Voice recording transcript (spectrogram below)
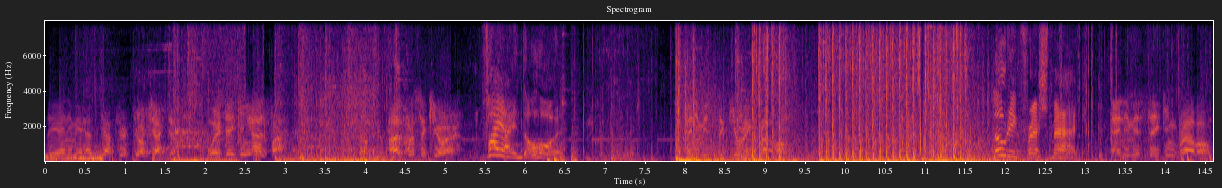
The enemy has captured two objectives. We're taking Alpha. Alpha secure. Fire in the hole! Enemy securing Bravo. Loading fresh mag! Enemy is taking Bravo.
